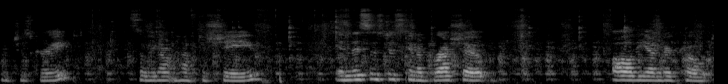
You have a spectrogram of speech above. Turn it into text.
which is great. So we don't have to shave. And this is just gonna brush out all the undercoat.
